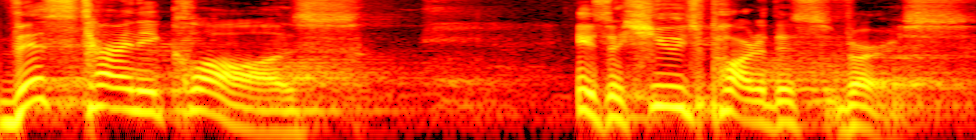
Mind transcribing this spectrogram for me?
This tiny clause is a huge part of this verse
